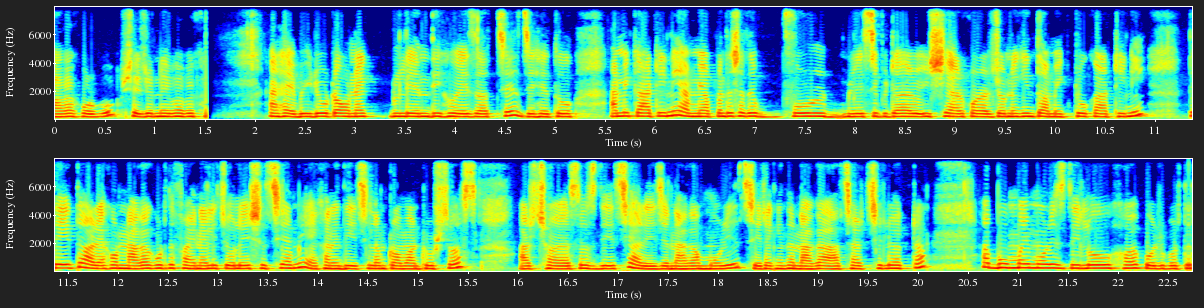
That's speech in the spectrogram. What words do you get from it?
নাগা করব, সেজন্য এভাবে আর হ্যাঁ ভিডিওটা অনেক লেন্দি হয়ে যাচ্ছে। যেহেতু আমি কাটিনি, আমি আপনাদের সাথে ফুল রেসিপিটা শেয়ার করার জন্য কিন্তু আমি একটু কাটিনি। তো এই তো, আর এখন নাগা করতে ফাইনালি চলে এসেছি আমি। এখানে দিয়েছিলাম টমেটোর সস আর ছয়া সস দিয়েছি। আর এই যে নাগা মরিচ, এটা কিন্তু নাগা আচার ছিল একটা। আর বোম্বাই মরিচ দিলেও হয়, পরিবর্তে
